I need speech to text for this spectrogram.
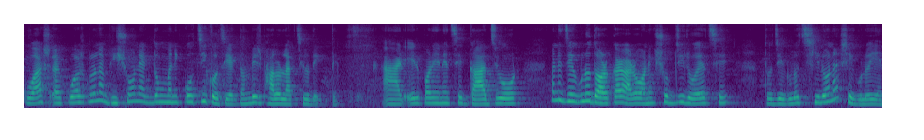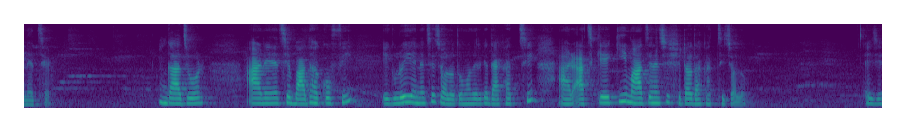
কোয়াশ আর কোয়াশগুলো না ভীষণ একদম মানে কচি কচি, একদম বেশ ভালো লাগছিল দেখতে। আর এরপরে এনেছে গাজর মানে যেগুলো দরকার আরও অনেক সবজি রয়েছে, তো যেগুলো ছিল না সেগুলোই এনেছে। গাজর, আর এনেছে বাঁধাকপি, এগুলোই এনেছে, চলো তোমাদেরকে দেখাচ্ছি। আর আজকে কি মাছ এনেছে সেটাও দেখাচ্ছি, চলো। এই যে,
